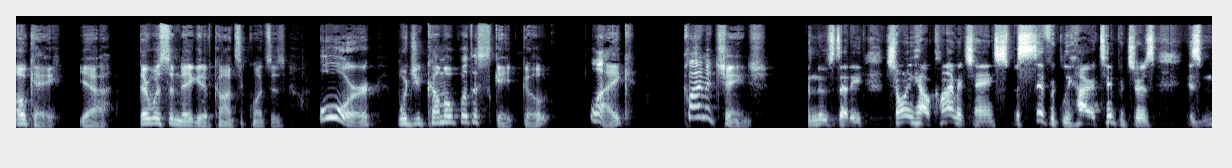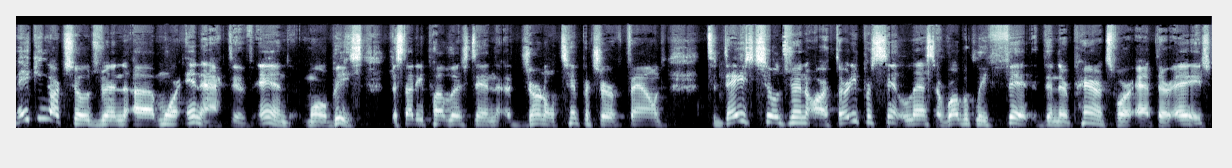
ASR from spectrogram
okay, yeah, there was some negative consequences, or would you come up with a scapegoat like climate change? A new study showing how climate change, specifically higher temperatures, is making our children uh, more inactive and more obese. The study published in journal Temperature found today's children are 30% less aerobically fit than their parents were at their age.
